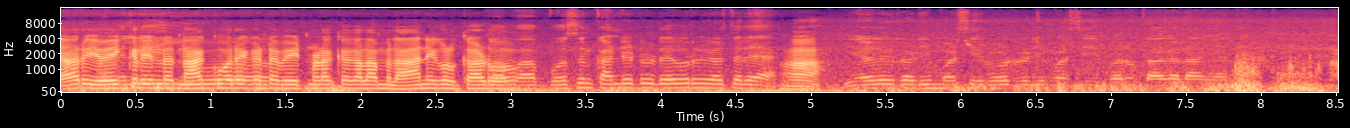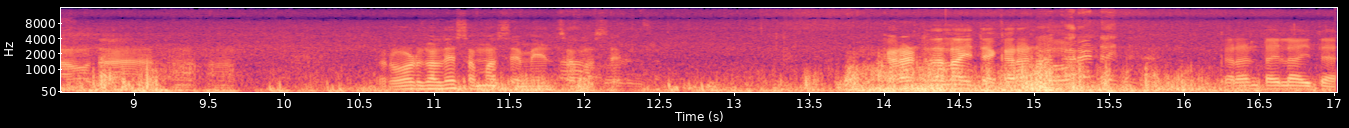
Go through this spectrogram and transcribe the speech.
ಯಾರು ವೆಹಿಕಲ್ ಇಲ್ಲ ನಾಲ್ಕೂವರೆ ಗಂಟೆ ವೆಯ್ಟ್ ಮಾಡೋಕ್ಕಾಗಲ್ಲ ಆಮೇಲೆ ಆನೆಗಳು ಕಾಡು. ಬಸ್ಸಿನ ಕಂಡಕ್ಟರ್ ಡ್ರೈವರ್ ಹೇಳ್ತಾರೆ ಹಾಂ. ಹೇಳಿ ರೆಡಿ ಮಾಡಿಸಿ ರೋಡ್ ರೆಡಿ ಮಾಡಿಸಿ ಬರೋಕ್ಕಾಗಲ್ಲ ಹೌದಾ? ಹಾಂ ಹಾಂ. ರೋಡ್ಗಳದೇ ಸಮಸ್ಯೆ ಮೇನ್ ಸಮಸ್ಯೆ. ಕರೆಂಟ್ದೆಲ್ಲ ಐತೆ ಕರೆಂಟು? ಕರೆಂಟ್ ಎಲ್ಲ ಐತೆ?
